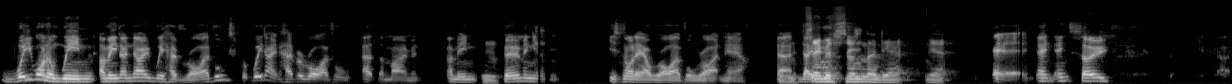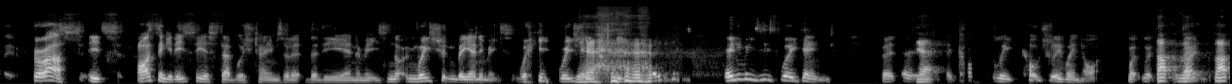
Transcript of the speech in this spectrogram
We want to win. I mean, I know we have rivals, but we don't have a rival at the moment. I mean, mm. Birmingham is not our rival right now. Uh, mm. Same as Sunderland, yeah, yeah. and and so uh, for us, it's I think it is the established teams that are, that are the enemies, not, and we shouldn't be enemies. We we should yeah. enemies this weekend but uh, yeah, culturally, culturally, we're not. that, that, that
